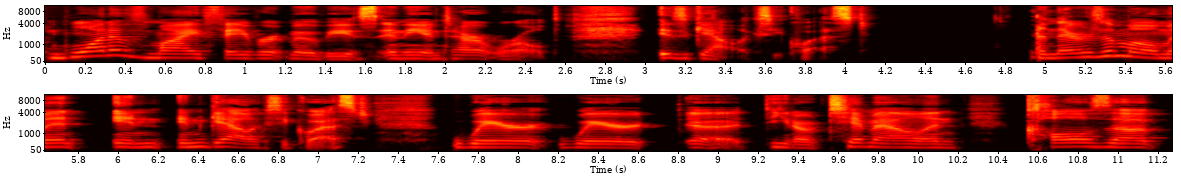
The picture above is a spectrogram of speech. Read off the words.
one of my favorite movies in the entire world is Galaxy Quest. And there's a moment in in Galaxy Quest where where uh, you know Tim Allen calls up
